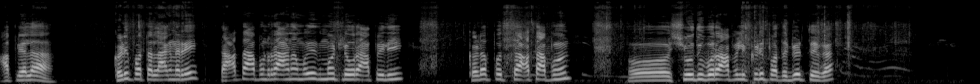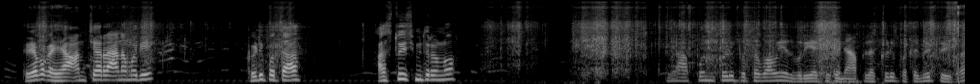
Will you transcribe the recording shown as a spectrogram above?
आपल्याला कढीपत्ता लागणार आहे. तर आता आपण रानामध्येच म्हटल्यावर आपली कढीपत्ता आता आपण शोधू बरं आपल्याला कढीपत्ता भेटतोय का? तर हे बघा ह्या आमच्या रानामध्ये कढीपत्ता असतोयच मित्रांनो. हे आपण कढीपत्ता पाहूयात बरं या ठिकाणी आपल्याला कढीपत्ता भेटतोय का?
